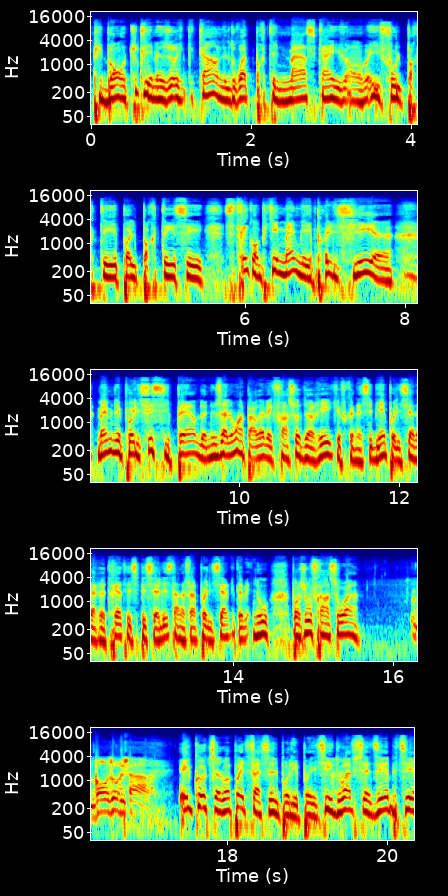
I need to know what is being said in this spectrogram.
Puis bon, toutes les mesures, quand on a le droit de porter le masque, quand il, il faut le porter, pas le porter, c'est très compliqué. Même les policiers, euh, même les policiers s'y perdent. Nous allons en parler avec François Doré, que vous connaissez bien, policier à la retraite et spécialiste en affaires policières, qui est avec nous. Bonjour François. Bonjour Richard. Écoute, ça doit pas être facile pour les policiers. Ils doivent se dire, tu sais,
